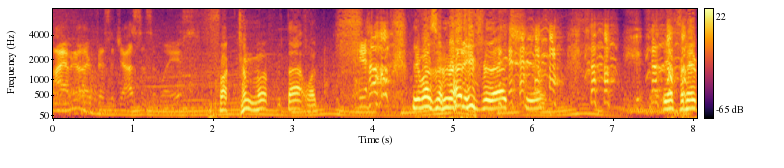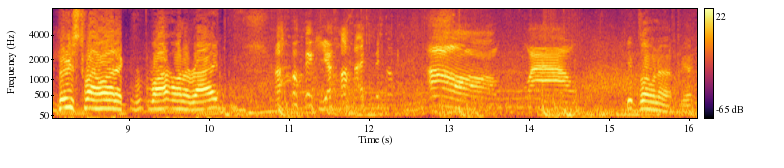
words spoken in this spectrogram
I have another Fist of Justice at least. Fucked him up with that one. Yeah. He wasn't ready for that shit. Infinite boost while on a while on a ride. Oh my god. Oh, wow. Get blown up, bitch.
